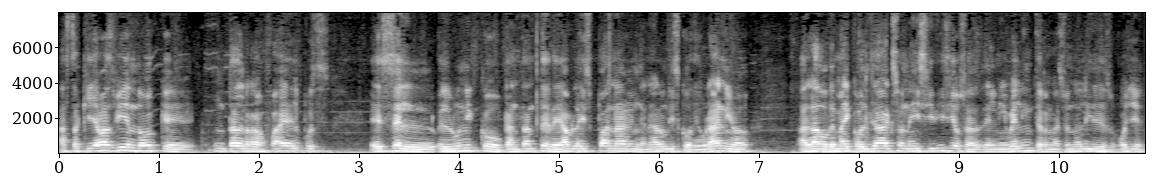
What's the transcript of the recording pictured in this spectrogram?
Hasta que ya vas viendo que un tal Rafael, pues es el, el único cantante de habla hispana en ganar un disco de uranio al lado de Michael Jackson, ACDC, o sea, el nivel internacional y dices, oye,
